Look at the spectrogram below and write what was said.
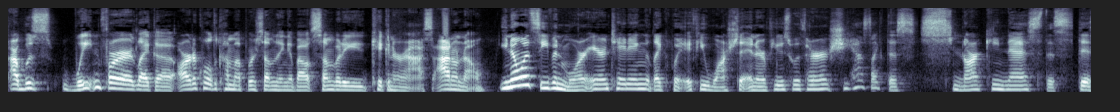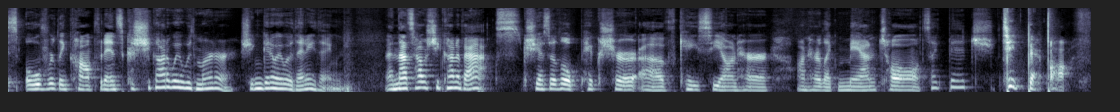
I was waiting for like a article to come up or something about somebody kicking her ass. I don't know. You know what's even more irritating? Like if you watch the interviews with her, she has like this snarkiness, this this overly confidence because she got away with murder. She can get away with anything and that's how she kind of acts she has a little picture of casey on her on her like mantle it's like bitch take that off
